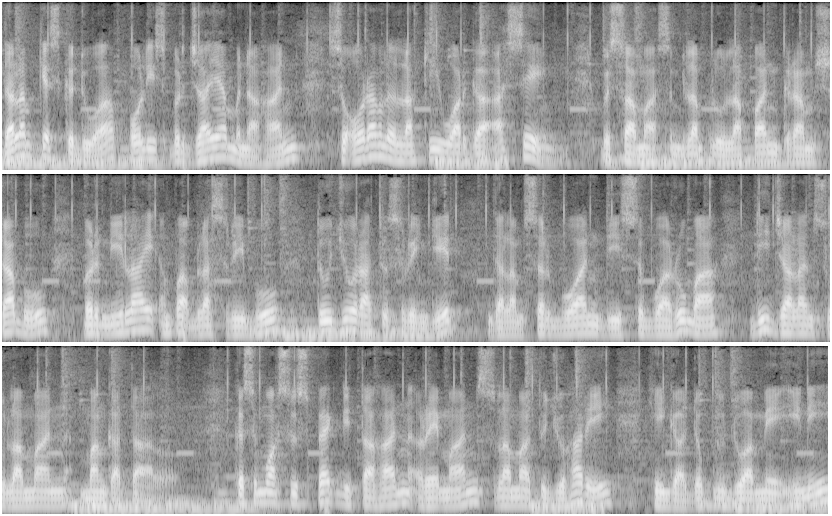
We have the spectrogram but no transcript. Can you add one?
Dalam kes kedua, polis berjaya menahan seorang lelaki warga asing bersama 98 gram syabu bernilai RM14,700 dalam serbuan di sebuah rumah di Jalan Sulaman, Manggatal. Kesemua suspek ditahan reman selama tujuh hari hingga 22 Mei ini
